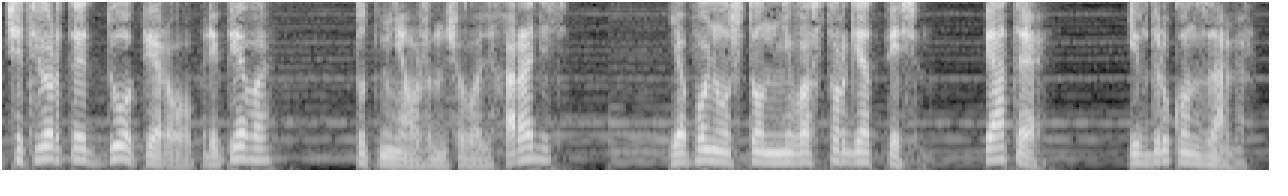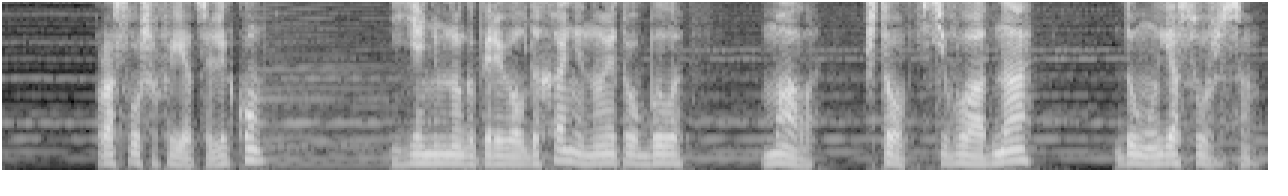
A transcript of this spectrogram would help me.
четвертая до первого припева. Тут меня уже начало лихорадить. Я понял, что он не в восторге от песен. Пятая, и вдруг он замер. Прослушав ее целиком, я немного перевел дыхание, но этого было мало. Что, всего одна? Думал я с ужасом.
